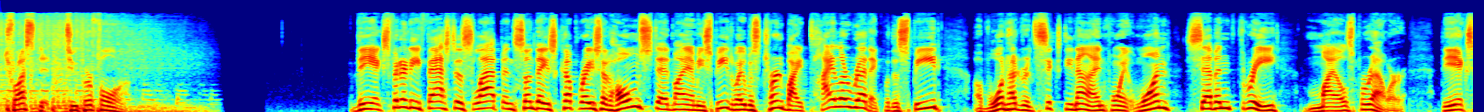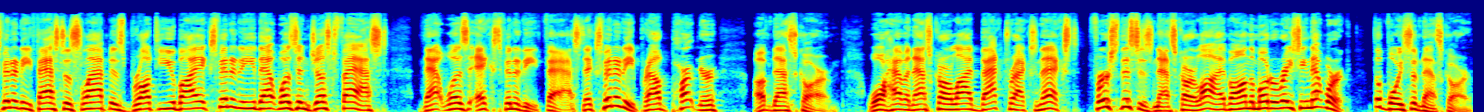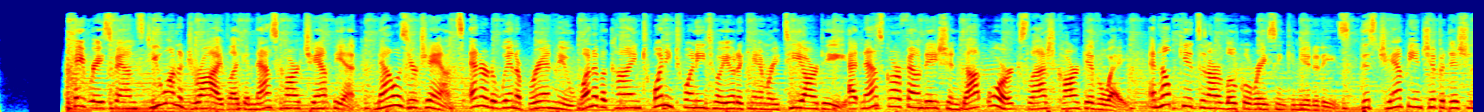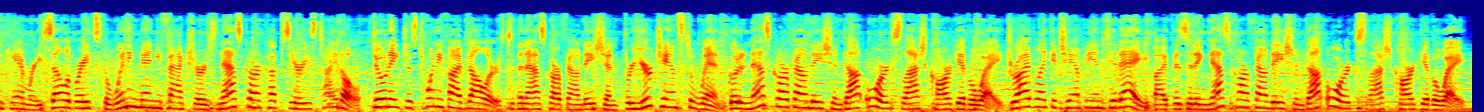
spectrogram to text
trusted to perform. The Xfinity fastest lap in Sunday's Cup race at Homestead Miami Speedway was turned by Tyler Reddick with a speed of 169.173 miles per hour. The Xfinity fastest lap is brought to you by Xfinity. That wasn't just fast, that was Xfinity fast. Xfinity, proud partner of NASCAR. We'll have a NASCAR Live backtracks next. First, this is NASCAR Live on the Motor Racing Network, the voice of NASCAR. Hey, race fans, do you want to drive like a NASCAR champion? Now is your chance. Enter to win a brand new one of a kind 2020 Toyota Camry TRD at NASCARFoundation.org slash car giveaway and help kids in our local racing communities. This championship edition Camry celebrates the winning manufacturer's NASCAR Cup Series title. Donate just $25 to the NASCAR Foundation for your chance to win. Go to NASCARFoundation.org slash car giveaway. Drive like a champion today by visiting NASCARFoundation.org slash car giveaway.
